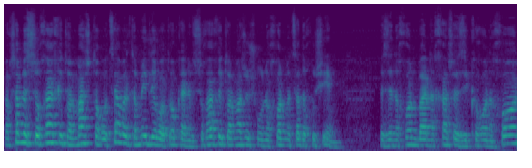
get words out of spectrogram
ועכשיו לשוחח איתו על מה שאתה רוצה, אבל תמיד לראות, אוקיי, אני משוחח איתו על משהו שהוא נכון מצד החושים. וזה נכון בהנחה שהזיכרון נכון,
